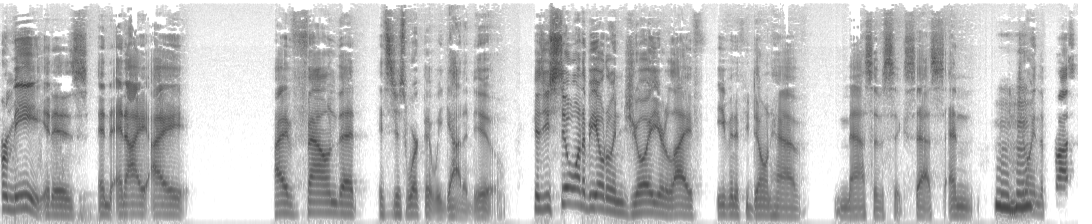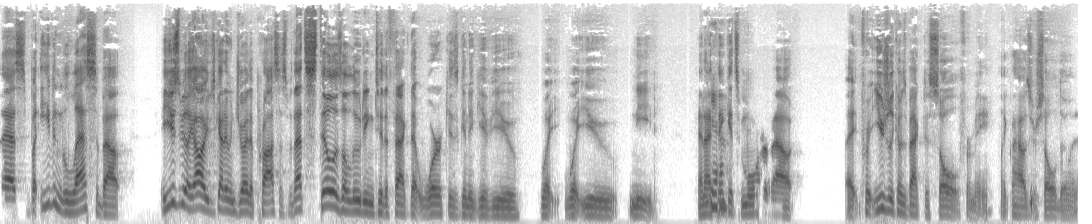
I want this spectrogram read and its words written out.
for me it is, and and I I I've found that it's just work that we got to do because you still want to be able to enjoy your life even if you don't have massive success and Mm-hmm. enjoying the process, but even less about. It used to be like, oh, you just got to enjoy the process, but that still is alluding to the fact that work is going to give you what what you need, and I Yeah. think it's more about. It usually comes back to soul for me. Like, how's your soul doing?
